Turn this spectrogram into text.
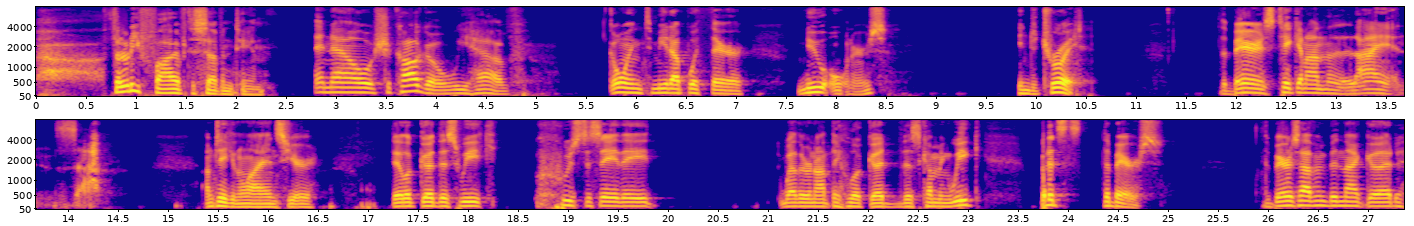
Thirty-five to seventeen. And now Chicago, we have going to meet up with their new owners in Detroit. The Bears taking on the Lions. I'm taking the Lions here. They look good this week. Who's to say they whether or not they look good this coming week? But it's the Bears. The Bears haven't been that good.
